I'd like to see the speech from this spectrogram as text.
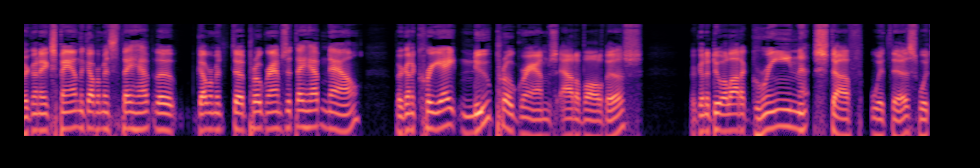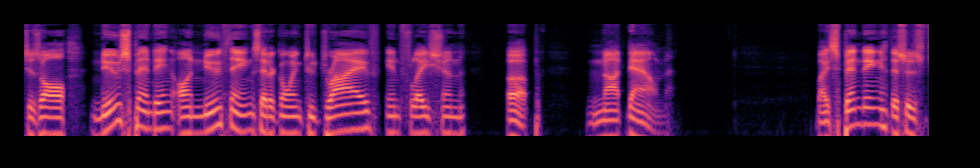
They're going to expand the governments that they have, the government uh, programs that they have now. They're going to create new programs out of all of this. They're going to do a lot of green stuff with this, which is all new spending on new things that are going to drive inflation up, not down. By spending, this is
